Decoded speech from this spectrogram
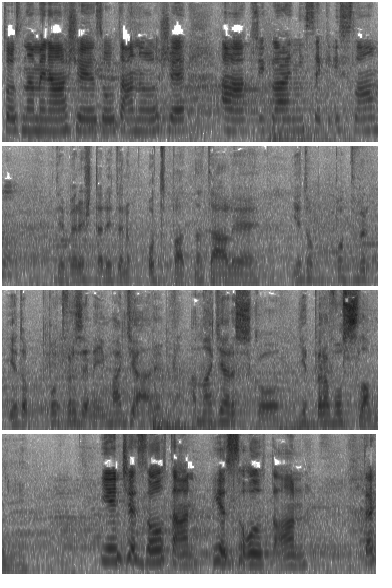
to znamená, že Zoltán lže a přiklání se k islámu. Kde bereš tady ten odpad, Natálie? Je to, potvr- je to potvrzený Maďar a Maďarsko je pravoslavný. Jenže Zoltán je Zoltán. Tak,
